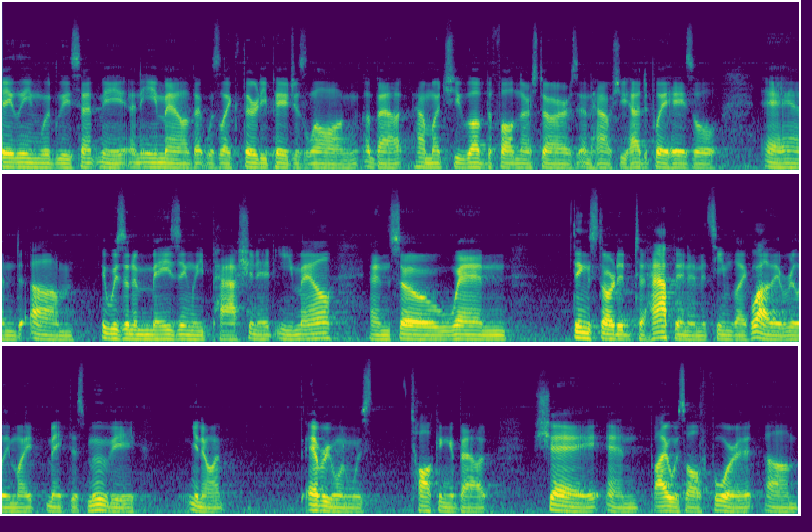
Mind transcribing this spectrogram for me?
Shailene Woodley sent me an email that was like 30 pages long about how much she loved The Fault in Our Stars and how she had to play Hazel. And um, it was an amazingly passionate email. And so when things started to happen and it seemed like, wow, they really might make this movie, you know, everyone was talking about Shay, and I was all for it. Um,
